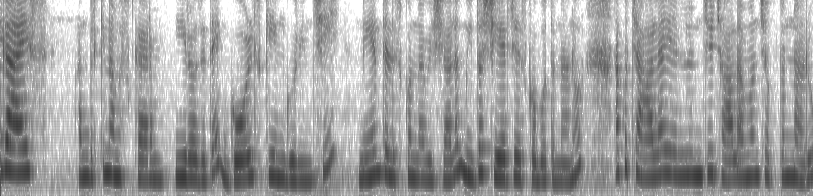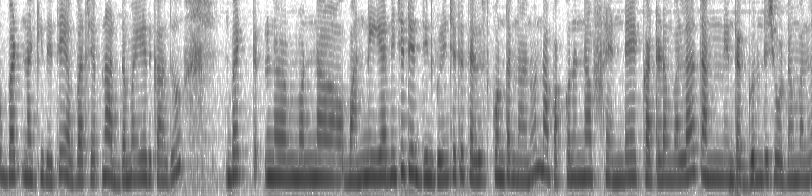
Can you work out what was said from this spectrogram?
గాయ్స్ అందరికీ నమస్కారం. ఈరోజైతే గోల్డ్ స్కీమ్ గురించి నేను తెలుసుకున్న విషయాలు మీతో షేర్ చేసుకోబోతున్నాను. నాకు చాలా ఏళ్ళ నుంచి చాలామంది చెప్తున్నారు బట్ నాకు ఇదైతే ఎవరు చెప్పినా అర్థమయ్యేది కాదు. బట్ నా మొన్న వన్ ఇయర్ నుంచి నేను దీని గురించి అయితే తెలుసుకుంటున్నాను. నా పక్కనున్న ఫ్రెండే కట్టడం వల్ల తను నేను దగ్గరుండి చూడడం వల్ల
